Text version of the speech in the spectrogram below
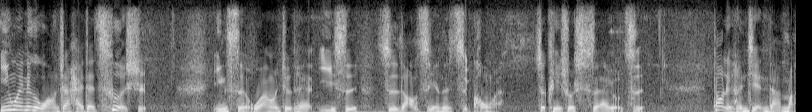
因为那个网站还在测试，因此网友就对他疑似自导自演的指控啊，这可以说是实在有字。道理很简单嘛。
